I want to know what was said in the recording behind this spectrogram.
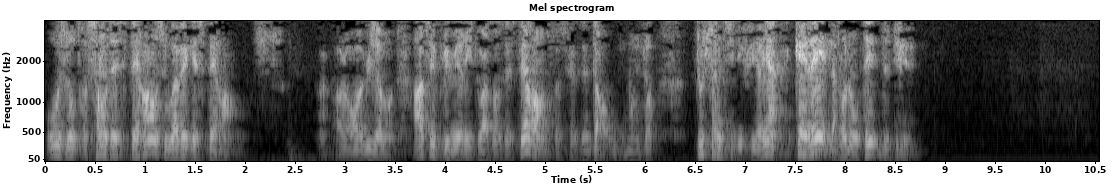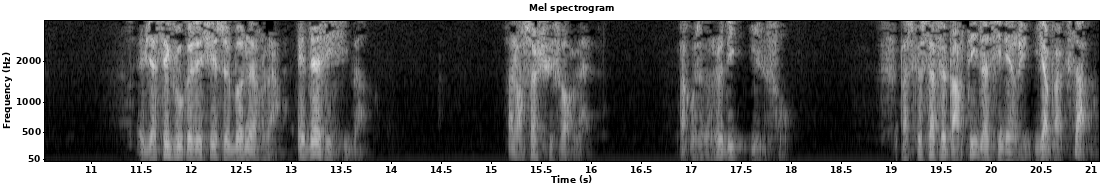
aux autres sans espérance ou avec espérance? Alors évidemment, ah c'est plus méritoire sans espérance, parce que, tout ça ne signifie rien. Quelle est la volonté de Dieu? Eh bien c'est que vous connaissiez ce bonheur-là, et dès ici-bas. Alors ça je suis formel. Par contre je dis, il faut. Parce que ça fait partie de la synergie. Il n'y a pas que ça.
